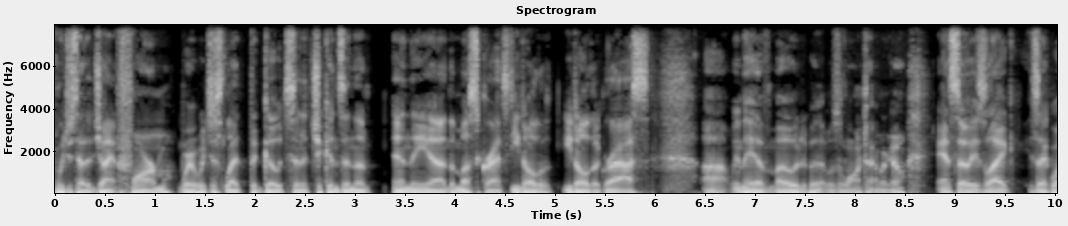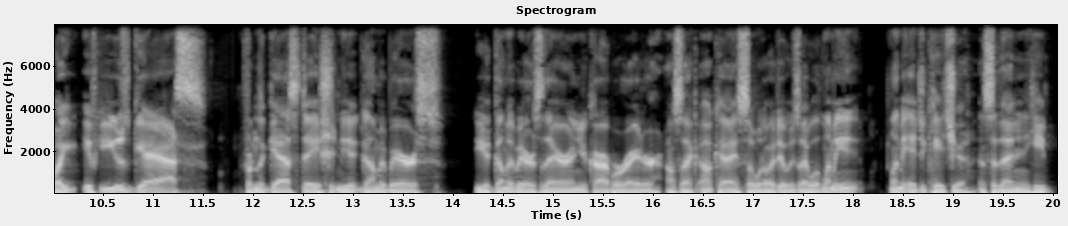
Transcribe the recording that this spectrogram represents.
We just had a giant farm where we just let the goats and the chickens and the, and the, uh, the muskrats eat all the, eat all the grass. Uh, we may have mowed, but it was a long time ago. And so he's like, he's like, well, if you use gas from the gas station, you get gummy bears, you get gummy bears there in your carburetor. I was like, okay, so what do I do? He's like, well, let me, let me educate you. And so then he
